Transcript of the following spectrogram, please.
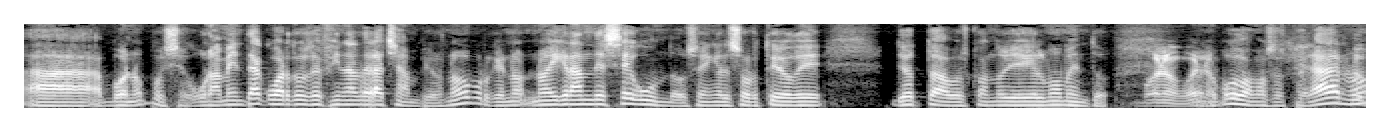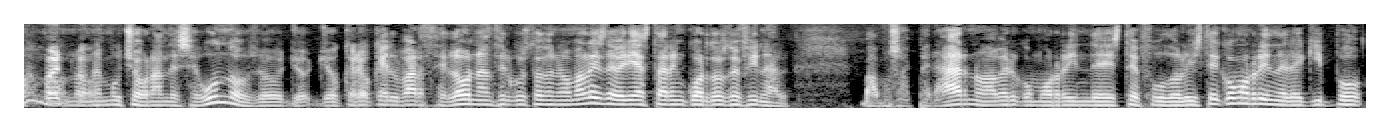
a, bueno pues seguramente a cuartos de final de la Champions no porque no, no hay grandes segundos en el sorteo de, de octavos cuando llegue el momento Bueno, bueno. pues vamos a esperar no No- no, no hay muchos grandes segundos yo, yo, yo creo que el Barcelona en circunstancias normales debería estar en cuartos de final vamos a esperar no a ver cómo rinde este futbolista y cómo rinde el equipo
